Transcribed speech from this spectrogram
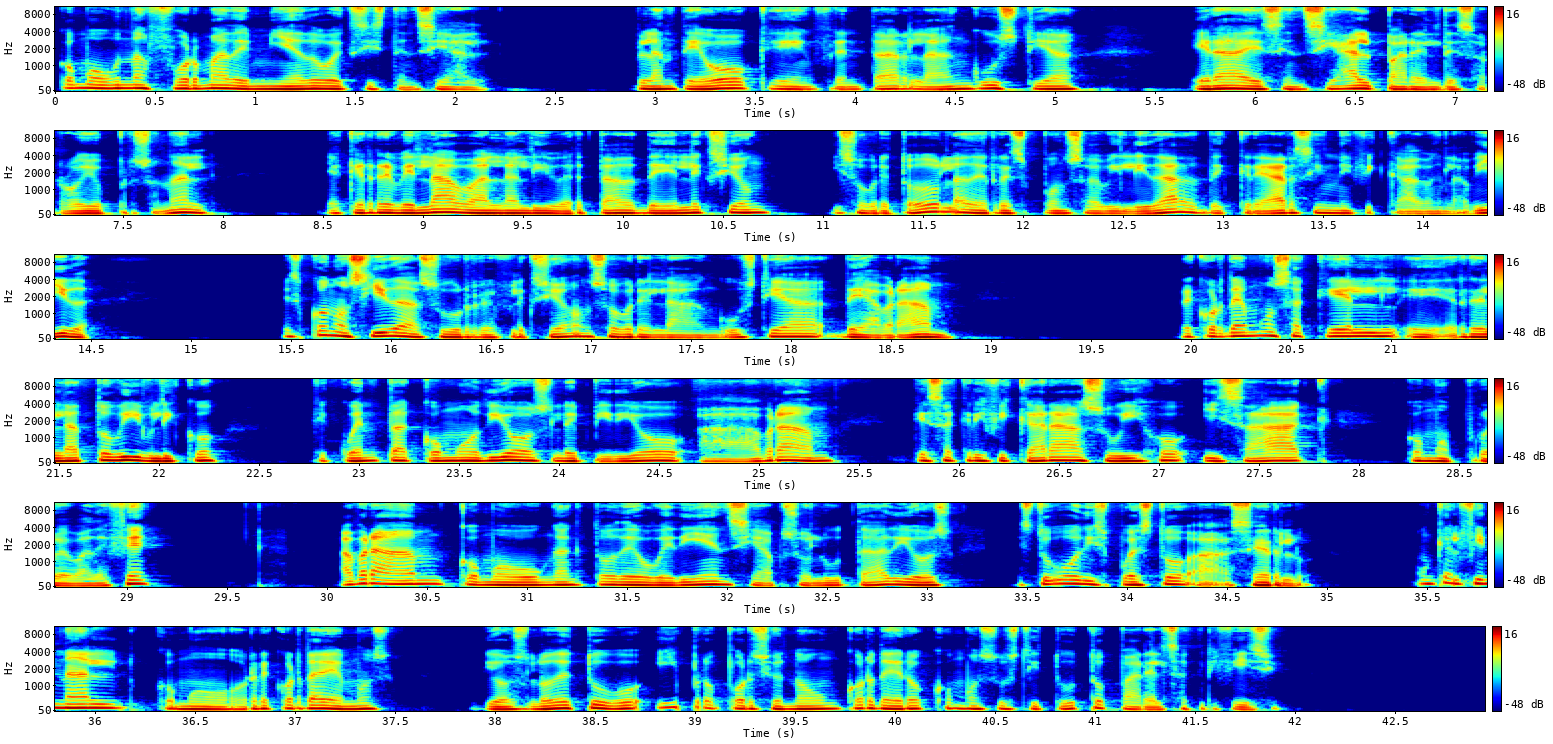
como una forma de miedo existencial. Planteó que enfrentar la angustia era esencial para el desarrollo personal ya que revelaba la libertad de elección y sobre todo la de responsabilidad de crear significado en la vida. Es conocida su reflexión sobre la angustia de Abraham. Recordemos aquel eh, relato bíblico que cuenta cómo Dios le pidió a Abraham que sacrificara a su hijo Isaac como prueba de fe. Abraham, como un acto de obediencia absoluta a Dios, estuvo dispuesto a hacerlo, aunque al final, como recordaremos, Dios lo detuvo y proporcionó un cordero como sustituto para el sacrificio.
